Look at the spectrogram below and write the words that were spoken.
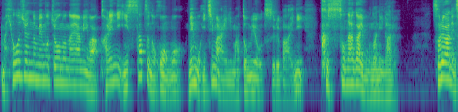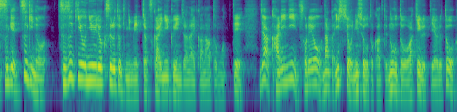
まあ、標準のメモ帳の悩みは、仮に一冊の本をメモ一枚にまとめようとする場合に、くっそ長いものになる。それはね、すげえ、次の続きを入力するときにめっちゃ使いにくいんじゃないかなと思って、じゃあ仮にそれをなんか1章2章とかってノートを分けるってやると、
